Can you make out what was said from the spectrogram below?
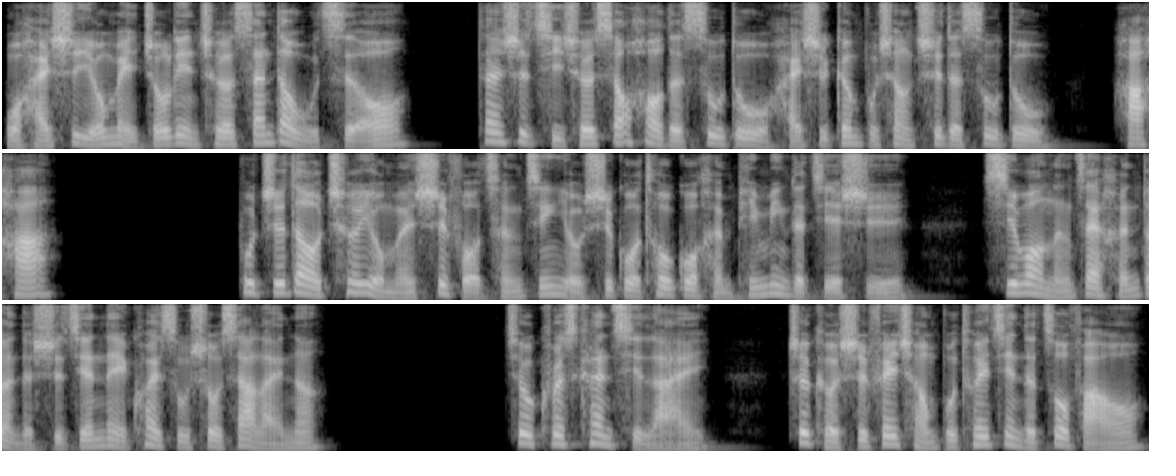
我还是有每周练车三到五次哦。但是骑车消耗的速度还是跟不上吃的速度，哈哈。不知道车友们是否曾经有试过透过很拼命的节食，希望能在很短的时间内快速瘦下来呢？就 Chris 看起来。这可是非常不推荐的做法哦。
